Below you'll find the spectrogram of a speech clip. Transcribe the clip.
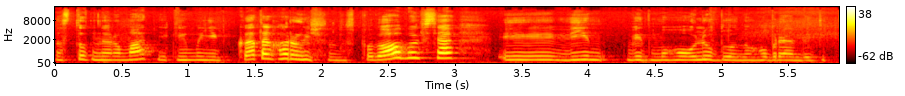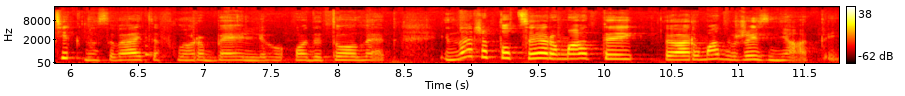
Наступний аромат, який мені категорично не сподобався, і він від мого улюбленого бренду Діктік називається Florabello Eau de. І начебто цей аромат, аромат вже знятий.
